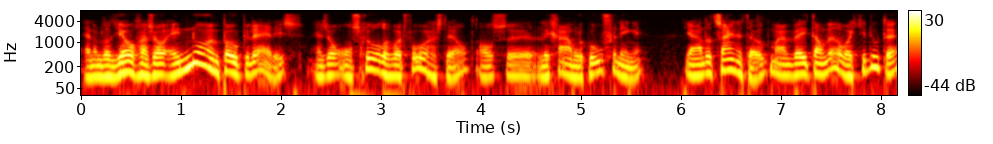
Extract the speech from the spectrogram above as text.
En omdat yoga zo enorm populair is en zo onschuldig wordt voorgesteld als uh, lichamelijke oefeningen. Ja, dat zijn het ook, maar weet dan wel wat je doet, hè?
